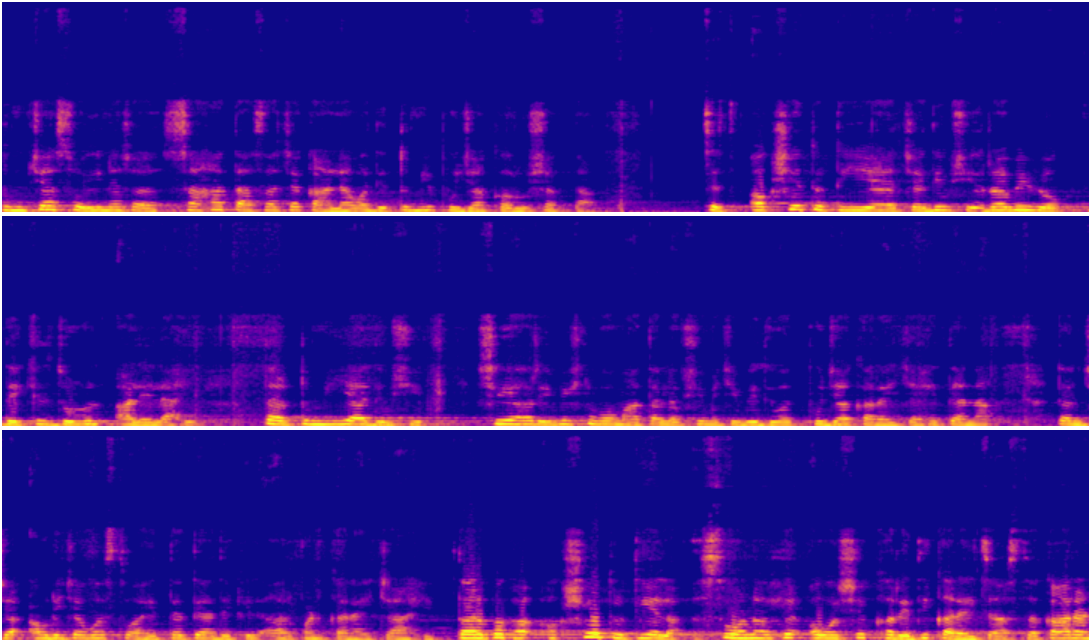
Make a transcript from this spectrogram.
तुमच्या सोयीनुसार सहा तासाच्या कालावधीत तुम्ही पूजा करू शकता. तसेच अक्षय तृतीयेच्या दिवशी रवियोग देखील जुळून आलेला आहे. तर तुम्ही या दिवशी श्री हरी विष्णू व माता लक्ष्मीची विधिवत पूजा करायची आहे. त्यांना त्यांच्या आवडीच्या वस्तू आहेत तर त्या देखील अर्पण करायच्या आहेत. तर बघा अक्षय तृतीयेला सोनं हे अवश्य खरेदी करायचं असतं. कारण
